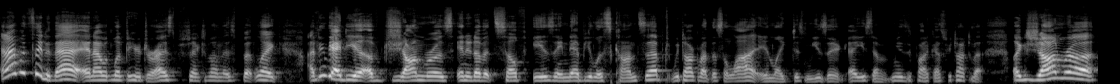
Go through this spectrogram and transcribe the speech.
And I would say to that, and I would love to hear Jhariah's perspective on this, but like, I think the idea of genres in and of itself is a nebulous concept. We talk about this a lot in like just music. I used to have a music podcast. We talked about like genre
